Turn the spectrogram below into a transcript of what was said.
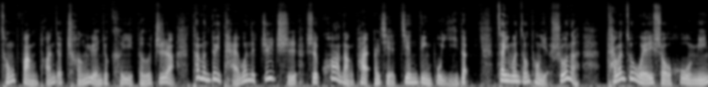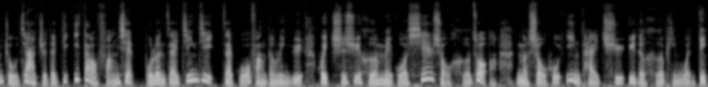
从访团的成员就可以得知啊，他们对台湾的支持是跨党派而且坚定不移的。蔡英文总统也说呢。台湾作为守护民主价值的第一道防线，不论在经济、在国防等领域，会持续和美国携手合作啊。那么，守护印太区域的和平稳定。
